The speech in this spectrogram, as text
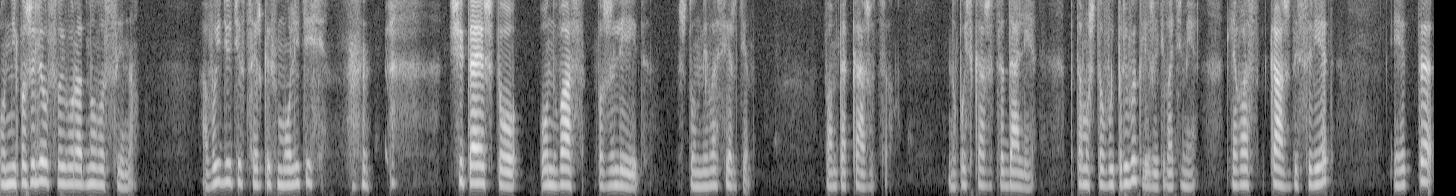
он не пожалел своего родного сына. А вы идете в церковь, молитесь, считая, что он вас пожалеет, что он милосерден. Вам так кажется. Но пусть кажется далее, потому что вы привыкли жить во тьме. Для вас каждый свет – это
